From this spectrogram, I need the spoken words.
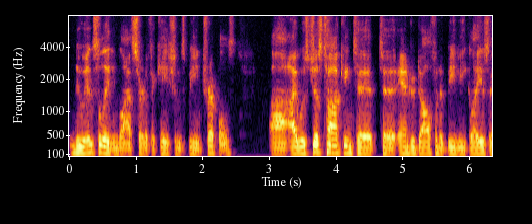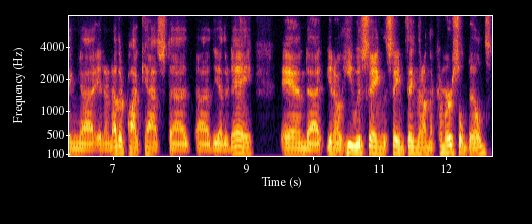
new insulating glass certifications being triples. Uh, I was just talking to to Andrew Dolphin of BV Glazing uh, in another podcast the other day, and uh, you know he was saying the same thing that on the commercial builds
